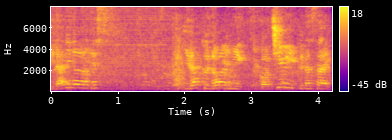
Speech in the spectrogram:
左側です。開くドアにご注意ください。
